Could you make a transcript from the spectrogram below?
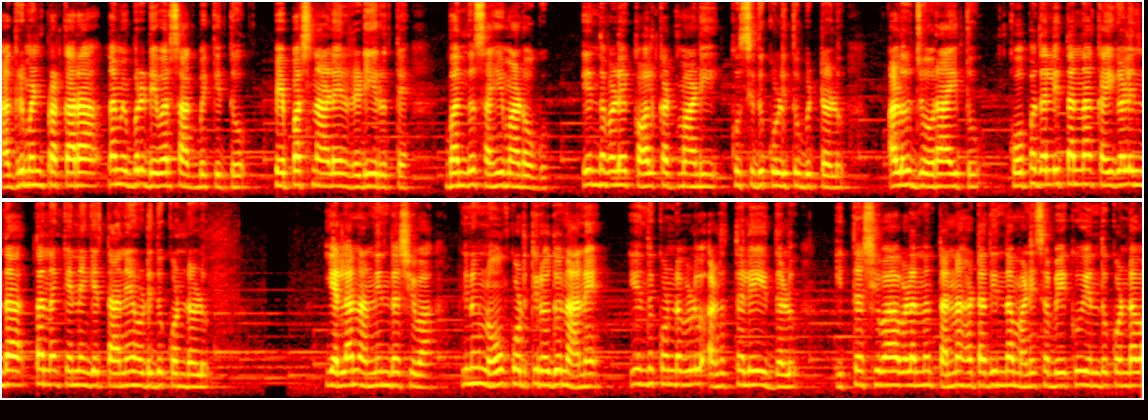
ಅಗ್ರಿಮೆಂಟ್ ಪ್ರಕಾರ ನಮ್ಮಿಬ್ಬರು ಡಿವರ್ಸ್ ಆಗಬೇಕಿತ್ತು. ಪೇಪರ್ಸ್ ನಾಳೆ ರೆಡಿ ಇರುತ್ತೆ. ಬಂದು ಸಹಿ ಮಾಡೋಗು. ಎಂದವಳೆ ಕಾಲ್ ಕಟ್ ಮಾಡಿ ಕುಸಿದು ಕುಳಿತು ಬಿಟ್ಟಳು. ಅಳು ಜೋರಾಯಿತು. ಕೋಪದಲ್ಲಿ ತನ್ನ ಕೈಗಳಿಂದ ತನ್ನ ಕೆನ್ನೆಗೆ ತಾನೇ ಹೊಡೆದುಕೊಂಡಳು. ಎಲ್ಲ ನನ್ನಿಂದ ಶಿವ, ನಿನಗೆ ನೋವು ಕೊಡ್ತಿರೋದು ನಾನೇ ಎಂದುಕೊಂಡವಳು ಅಳುತ್ತಲೇ ಇದ್ದಳು. ಇತ್ತ ಶಿವ ಅವಳನ್ನು ತನ್ನ ಹಠದಿಂದ ಮಣಿಸಬೇಕು ಎಂದುಕೊಂಡವ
